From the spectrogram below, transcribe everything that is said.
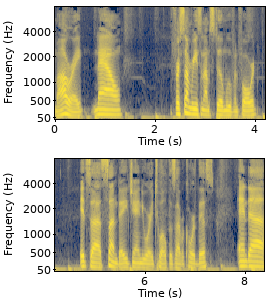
All right. Now, for some reason, I'm still moving forward. It's uh, Sunday, January 12th, as I record this. And uh,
